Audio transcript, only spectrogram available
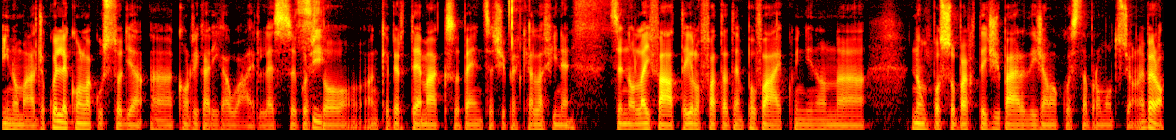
in omaggio, quelle con la custodia eh, con ricarica wireless. Sì. Questo anche per te Max, pensaci perché alla fine se non l'hai fatta, io l'ho fatta tempo fa e quindi non... eh, non posso partecipare diciamo, a questa promozione, però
